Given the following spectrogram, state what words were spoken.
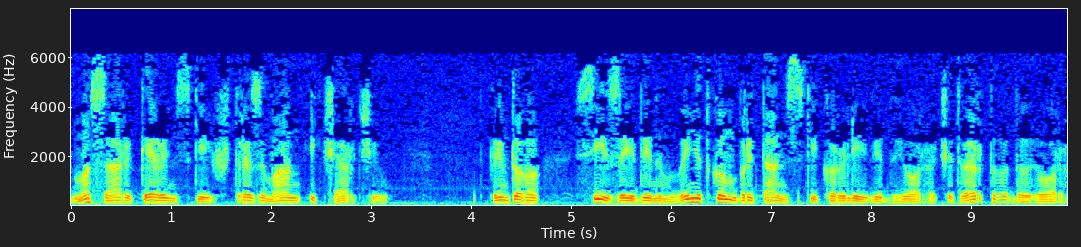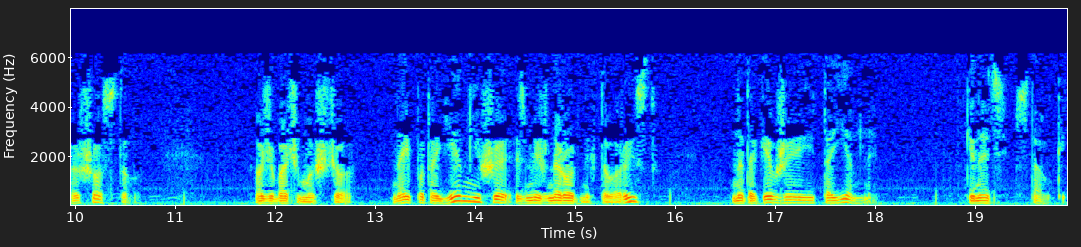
Масарик, Керенський, Штреземан і Черчилл. Крім того, всі за єдиним винятком британські королі від Георга IV до Георга VI. Отже, бачимо, що найпотаємніше з міжнародних товариств не таке вже і таємне. Кінець вставки.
